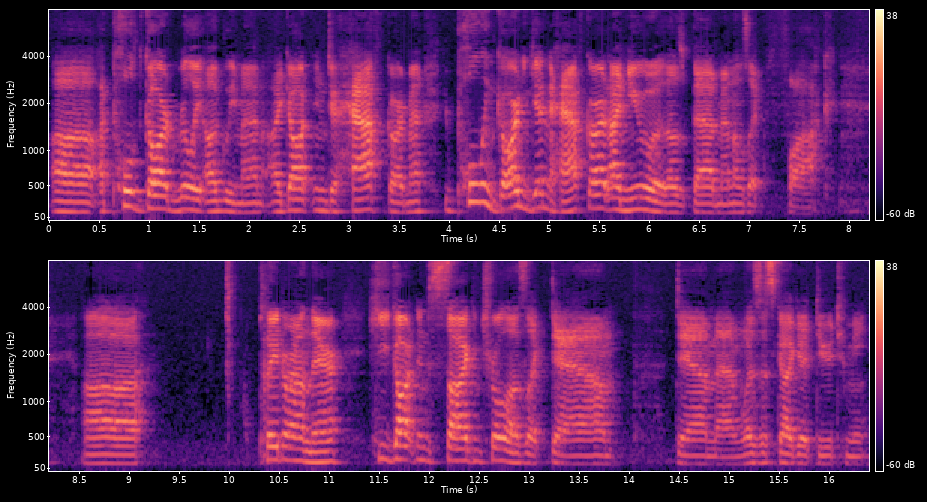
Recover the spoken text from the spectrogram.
Uh, I pulled guard really ugly, man. I got into half guard, man. You're pulling guard and you get into half guard. I knew that was bad, man. I was like, fuck. Uh, played around there. He got into side control. I was like, damn, damn, man. What does this guy gonna do to me?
